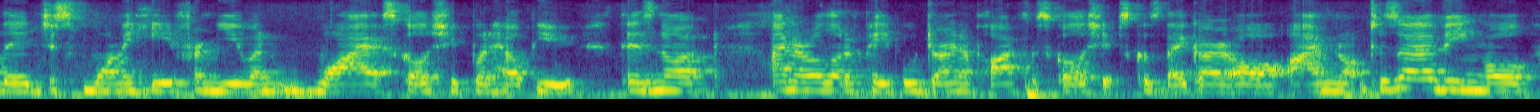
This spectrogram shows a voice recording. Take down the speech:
They just want to hear from you and why a scholarship would help you. There's not, I know a lot of people don't apply for scholarships because they go, oh, I'm not deserving or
